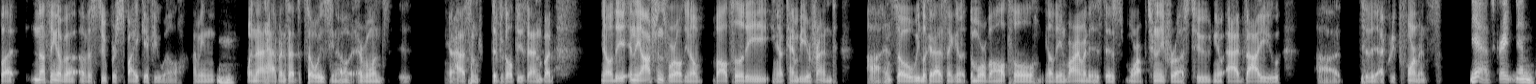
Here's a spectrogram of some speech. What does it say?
but nothing of a of a super spike, if you will. I mean, mm-hmm. when that happens, that's always you know everyone's you know has some difficulties then. But you know, the in the options world, you know, volatility you know can be your friend. Uh, and so we look at it as like you know, the more volatile you know the environment is, there's more opportunity for us to you know add value uh, to the equity performance. Yeah, it's great, and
